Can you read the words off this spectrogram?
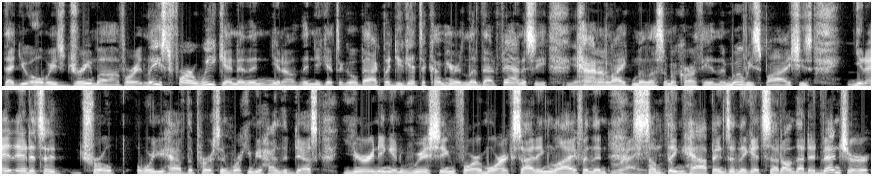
that you always dream of, or at least for a weekend, and then you know, then you get to go back. But you get to come here and live that fantasy, kind of like Melissa McCarthy in the movie Spy. She's, you know, and, and it's a trope where you have the person working behind the desk yearning and wishing for a more exciting life, and then Right. something happens and they get set on that adventure.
